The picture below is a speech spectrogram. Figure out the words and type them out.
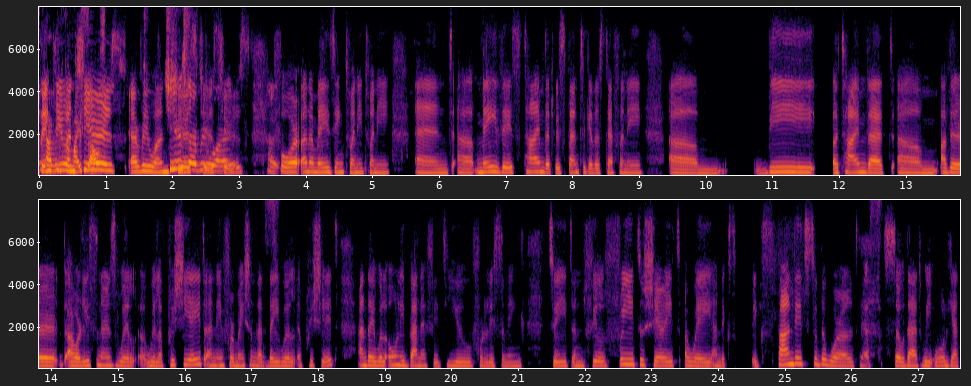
Thank you and myself. cheers, everyone. Cheers, cheers, everyone. cheers, cheers for an amazing 2020. And uh, may this time that we spent together, Stephanie, um, be a time that um, other our listeners will will appreciate and information that they will appreciate and they will only benefit you for listening to it and feel free to share it away and ex- expand it to the world yes. so that we all get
